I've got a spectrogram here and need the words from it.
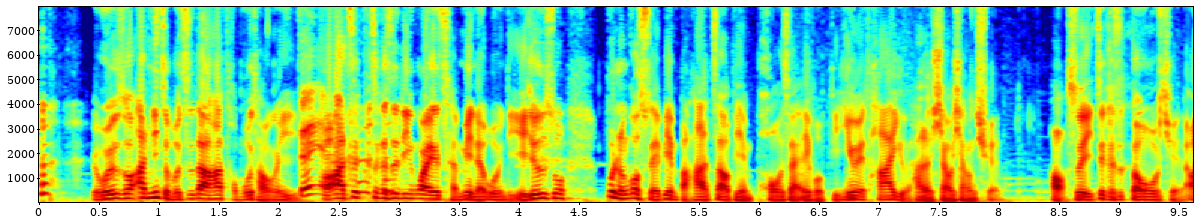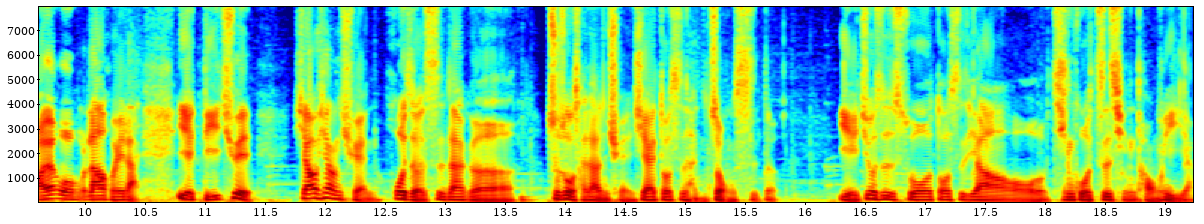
有人说啊，你怎么知道他同不同意？对啊，啊，这这个是另外一个层面的问题，也就是说，不能够随便把他的照片 po 在 FB，因为他有他的肖像权。好，所以这个是动物权。啊，我拉回来，也的确，肖像权或者是那个著作财产权，现在都是很重视的。也就是说，都是要经过知情同意啊。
